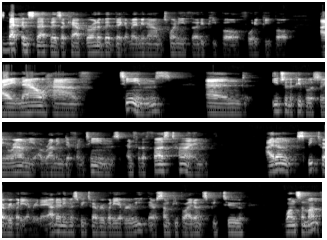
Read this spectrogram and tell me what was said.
Mhm. Second step is okay, I've grown a bit bigger. Maybe now I'm 20, 30 people, 40 people. I now have teams, and each of the people who are sitting around me are running different teams. And for the first time, I don't speak to everybody every day. I don't even speak to everybody every week. There are some people I don't speak to once a month.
